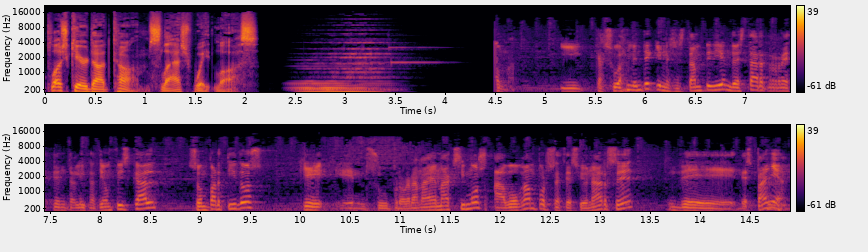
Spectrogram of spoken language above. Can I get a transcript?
plushcare.com slash weight loss. Y casualmente quienes están pidiendo esta recentralización fiscal son partidos que en su programa de máximos abogan por secesionarse de, de España,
